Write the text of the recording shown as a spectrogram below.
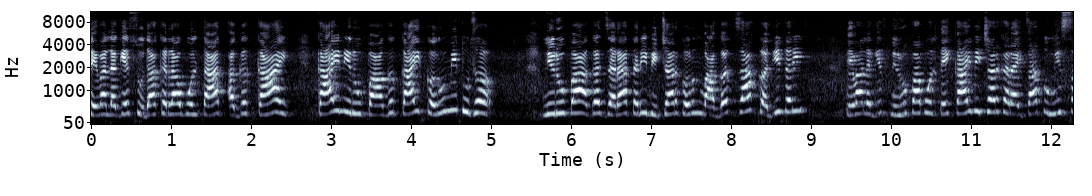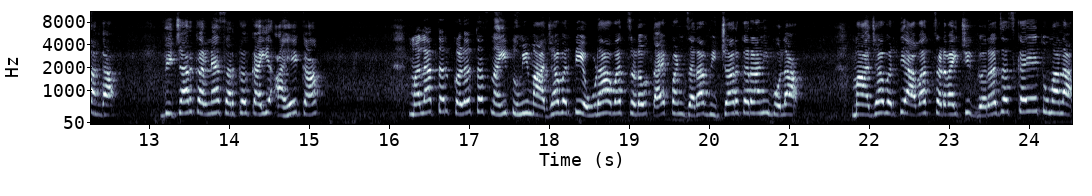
तेव्हा लगेच सुधाकरराव बोलतात अगं काय काय निरूपा अगं काय करू मी तुझं? निरूपा अगं जरा तरी विचार करून वागत जा कधीतरी. तेव्हा लगेच निरूपा बोलते काय विचार करायचा? तुम्हीच सांगा. विचार करण्यासारखं काही आहे का? मला तर कळतच नाही तुम्ही माझ्यावरती एवढा आवाज चढवताय पण जरा विचार करा आणि बोला. माझ्यावरती आवाज चढवायची गरजच काय आहे तुम्हाला?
